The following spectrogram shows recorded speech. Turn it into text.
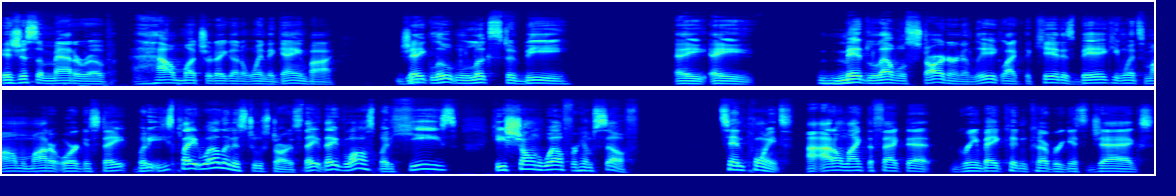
It's just a matter of how much are they going to win the game by. Jake Luton looks to be a a mid-level starter in the league. Like the kid is big. He went to my alma mater, Oregon State, but he, he's played well in his two starts. They they've lost, but he's he's shown well for himself. 10 points. I, I don't like the fact that Green Bay couldn't cover against the Jags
